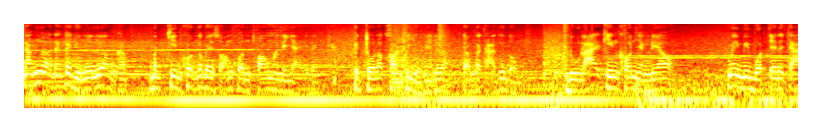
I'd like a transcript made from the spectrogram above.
นางเงือกนั้นก็อยู่ในเรื่องครับ มันกินคนก็ไปสองคนท้องมันเลยใหญ่เลย เป็นตัวละครที่อยู่ในเรื่องจอมกระถาทุดงค์ดูร้ายกินคนอย่างเดียว ไม่มีบทเจรจา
